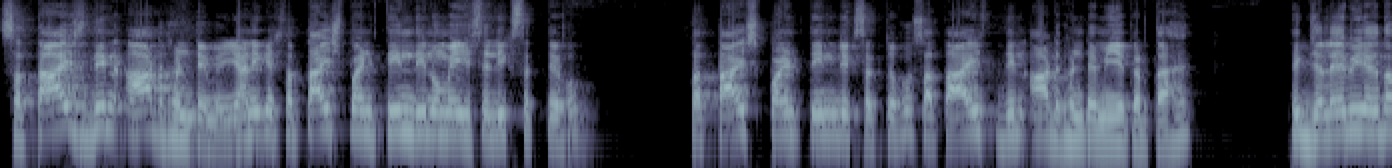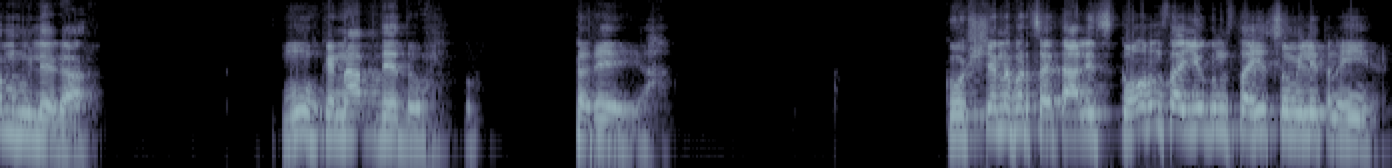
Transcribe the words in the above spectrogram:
सत्ताईस दिन आठ घंटे में, यानी कि सत्ताईस पॉइंट तीन दिनों में इसे लिख सकते हो। सत्ताईस पॉइंट तीन लिख सकते हो। सत्ताईस दिन आठ घंटे में ये करता है। ठीक, जलेबी एकदम मिलेगा। मुँह के नाप दे दो। अरे यार। क्वेश्चन नंबर सैतालीस, कौन सा युग्म सही सुमिलित नहीं है?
